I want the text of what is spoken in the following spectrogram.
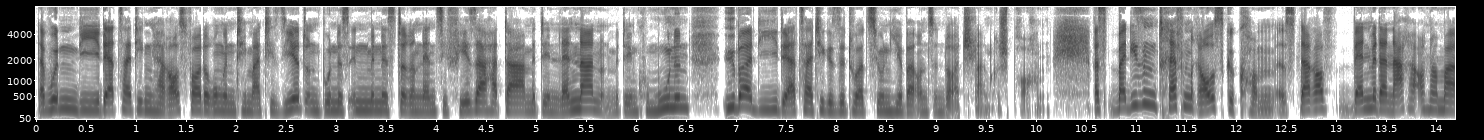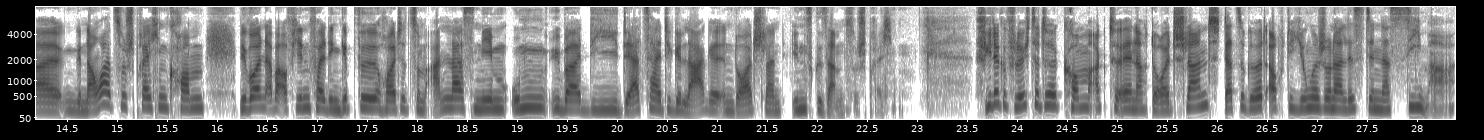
Da wurden die derzeitigen Herausforderungen thematisiert und Bundesinnenministerin Nancy Faeser hat da mit den Ländern und mit den Kommunen über die derzeitige Situation hier bei uns in Deutschland gesprochen. Was bei diesem Treffen rausgekommen ist, darauf werden wir dann nachher auch noch mal genauer zu sprechen kommen. Wir wollen aber auf jeden Fall den Gipfel heute zum Anlass nehmen, um über die derzeitige Lage in Deutschland insgesamt zu sprechen. Viele Geflüchtete kommen aktuell nach Deutschland. Dazu gehört auch die junge Journalistin Nassima.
